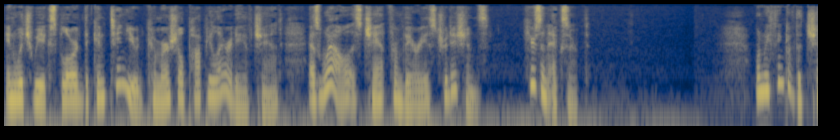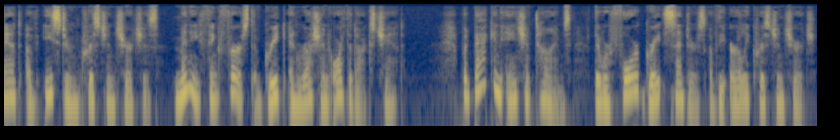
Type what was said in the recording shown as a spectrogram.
in which we explored the continued commercial popularity of chant, as well as chant from various traditions. Here's an excerpt. When we think of the chant of Eastern Christian churches, many think first of Greek and Russian Orthodox chant. But back in ancient times, there were four great centers of the early Christian church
